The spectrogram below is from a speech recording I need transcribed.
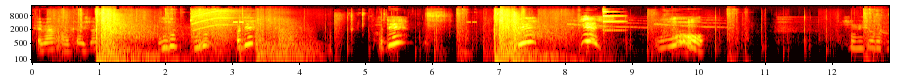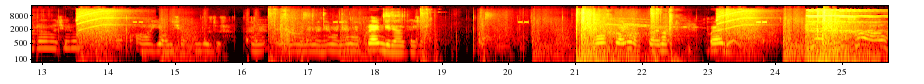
Hemen arkadaşlar. Vurdum vurdum. Hadi. Hadi. Açıyorum. Ah yanlış yaptım dur dur. Hemen hemen hemen hemen hemen prime geliyor arkadaşlar. Oh prime var prime var. Prime. Slow.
